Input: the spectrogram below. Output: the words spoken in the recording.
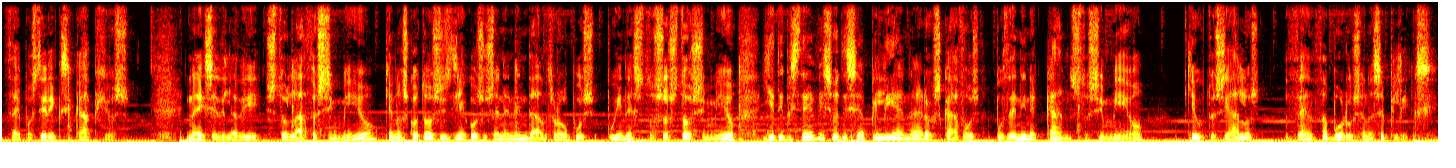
θα υποστηρίξει κάποιος. Να είσαι δηλαδή στο λάθος σημείο και να σκοτώσεις 290 ανθρώπους που είναι στο σωστό σημείο γιατί πιστεύεις ότι σε απειλεί ένα αεροσκάφος που δεν είναι καν στο σημείο και ούτως ή άλλως δεν θα μπορούσε να σε πλήξει.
